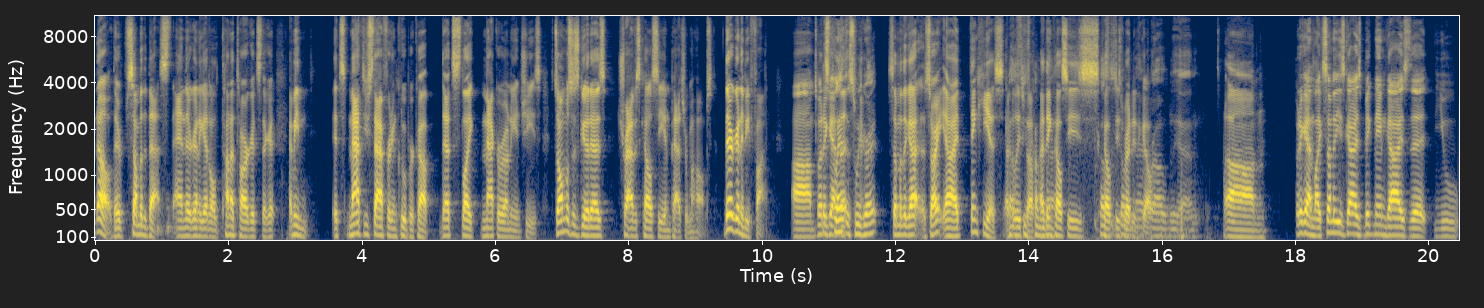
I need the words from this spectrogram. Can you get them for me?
No, they're some of the best. And they're gonna get a ton of targets. They're gonna I mean, it's Matthew Stafford and Cooper Kupp. That's like macaroni and cheese. It's almost as good as Travis Kelce and Patrick Mahomes. They're gonna be fine. Um, but He's again, that- this week, right? some of the guys. Sorry, yeah, I think he is. I believe so. I think back. Kelce's Kelce's, coming ready to go. Probably, yeah. Um, but again, like some of these guys, big name guys that you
